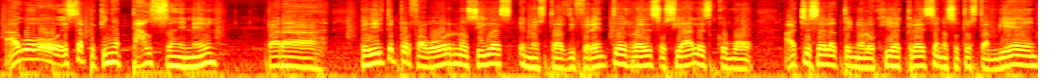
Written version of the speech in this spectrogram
Hago esta pequeña pausa en él para pedirte por favor nos sigas en nuestras diferentes redes sociales como HC La Tecnología Crece, nosotros también,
